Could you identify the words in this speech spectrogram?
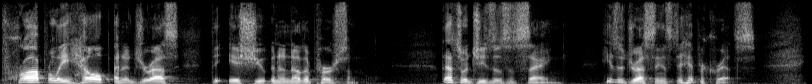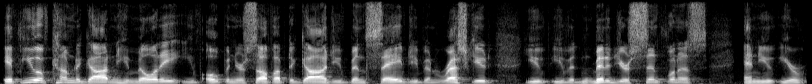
properly help and address the issue in another person. That's what Jesus is saying. He's addressing this to hypocrites. If you have come to God in humility, you've opened yourself up to God, you've been saved, you've been rescued, you've, you've admitted your sinfulness, and you, you're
